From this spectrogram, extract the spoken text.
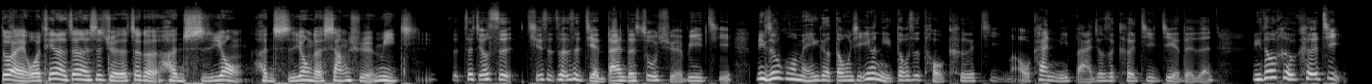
对我听了真的是觉得这个很实用、很实用的商学秘籍。这这就是其实这是简单的数学秘籍。你如果每一个东西，因为你都是投科技嘛，我看你本来就是科技界的人，你都投科技，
